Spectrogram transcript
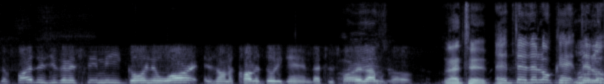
the farthest you're gonna see me going to war is on a Call of Duty game. That's as far as I'm gonna go. That's it. Este de lo que, de lo,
